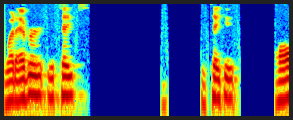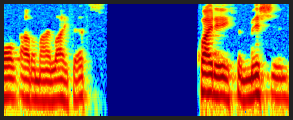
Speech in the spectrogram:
whatever it takes, to take it all out of my life, that's quite a submission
